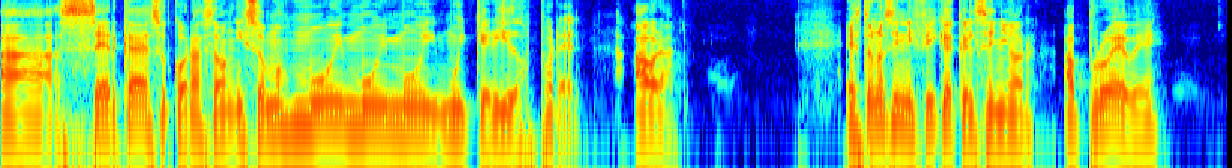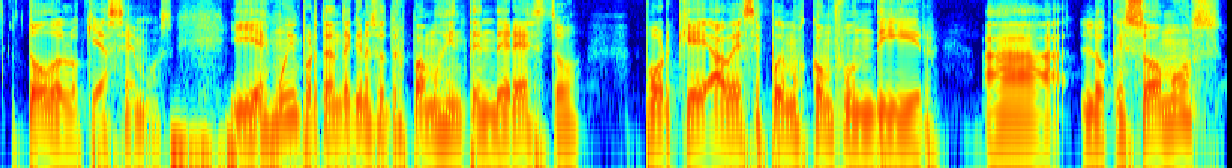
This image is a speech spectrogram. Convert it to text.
uh, cerca de su corazón y somos muy, muy, muy, muy queridos por Él. Ahora, esto no significa que el Señor apruebe todo lo que hacemos. Y es muy importante que nosotros podamos entender esto porque a veces podemos confundir a lo que somos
